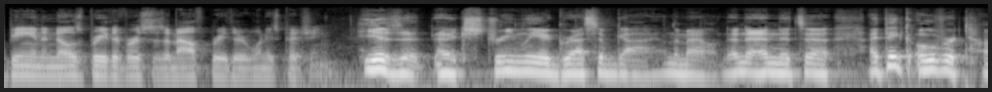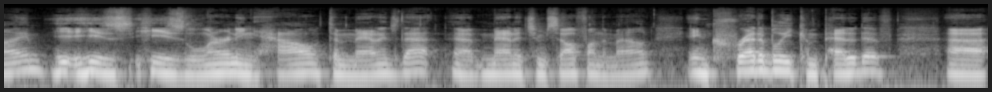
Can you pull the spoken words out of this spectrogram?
being a nose breather versus a mouth breather when he's pitching? He is an extremely aggressive guy on the mound, and and it's a. I think over time he, he's he's learning how to manage that, uh, manage himself on the mound. Incredibly competitive. Uh,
